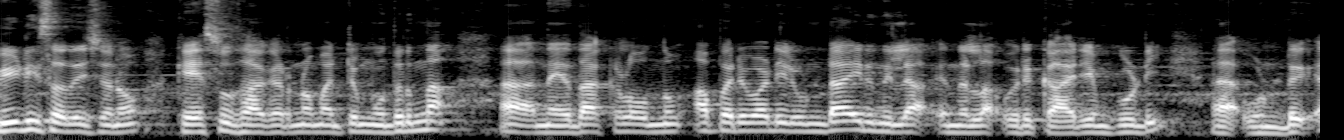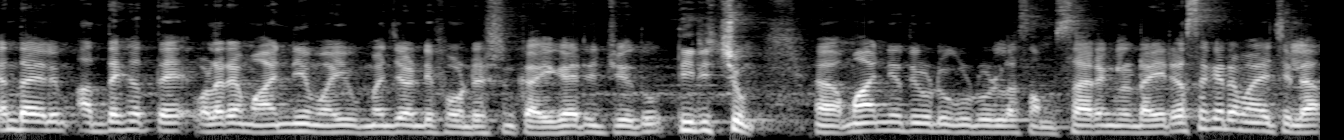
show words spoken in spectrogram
വി ഡി സതീശനോ കെ സുധാകരനോ മറ്റു മുതിർന്ന നേതാക്കളോ ഒന്നും ആ പരിപാടിയിൽ ഉണ്ടായിരുന്നില്ല എന്നുള്ള ഒരു കാര്യം കൂടി ഉണ്ട്. എന്തായാലും അദ്ദേഹത്തെ വളരെ മാന്യമായി ഉമ്മൻചാണ്ടി ഫൗണ്ടേഷൻ കൈകാര്യം ചെയ്തു. തിരിച്ചും മാന്യതയോടുകൂടിയുള്ള സംസാരങ്ങളുണ്ടായി. രസകരമായ ചില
